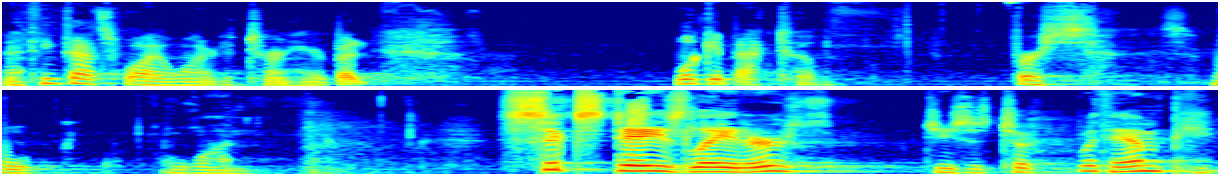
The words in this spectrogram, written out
And I think that's why I wanted to turn here. But we'll get back to him. Verse 1. Six days later, Jesus took with him P-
